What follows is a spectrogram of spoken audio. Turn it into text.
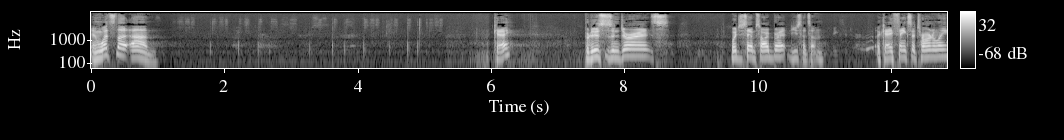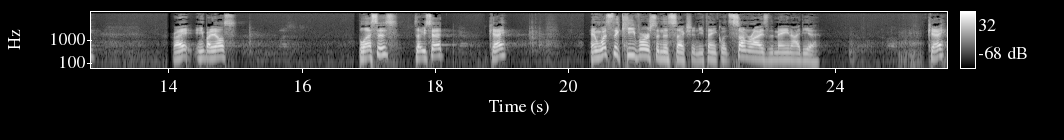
And what's the um Okay. Produces endurance. What'd you say? I'm sorry, Brett. You said something. Okay, thinks eternally. Right? Anybody else? Blesses. Is that what you said? Okay. And what's the key verse in this section you think would summarize the main idea? Okay.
